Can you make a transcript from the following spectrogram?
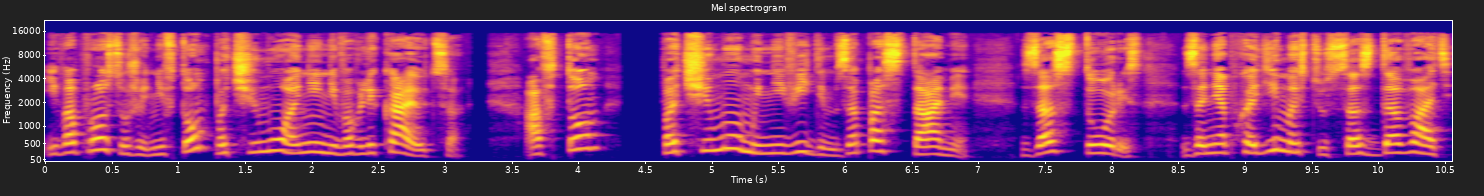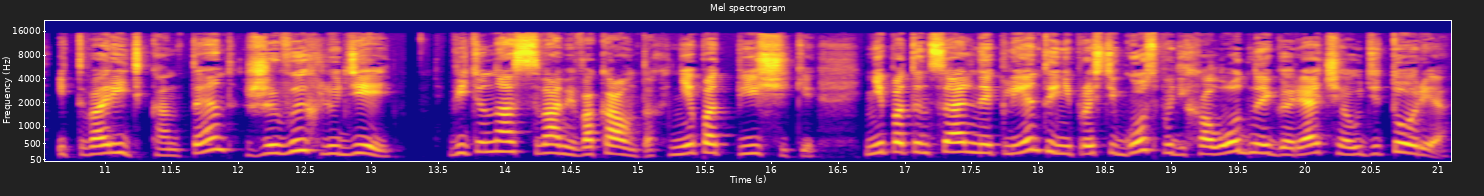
И вопрос уже не в том, почему они не вовлекаются, а в том, почему мы не видим за постами, за сторис, за необходимостью создавать и творить контент живых людей. Ведь у нас с вами в аккаунтах не подписчики, не потенциальные клиенты и не, прости господи, холодная и горячая аудитория,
